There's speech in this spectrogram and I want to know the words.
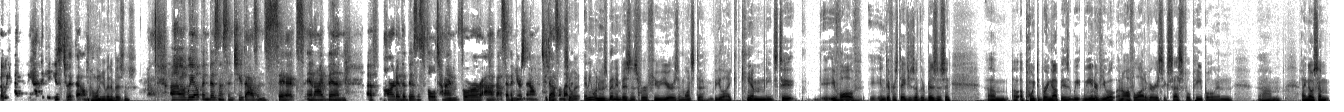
But we have, we have to get used to it though. How long have you been in business? Uh, we opened business in 2006, and I've been a part of the business full time for uh, about seven years now, 2011. So, so, anyone who's been in business for a few years and wants to be like Kim needs to evolve in different stages of their business. And um, a, a, point to bring up is we, we interview a, an awful lot of very successful people, and um, I know some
